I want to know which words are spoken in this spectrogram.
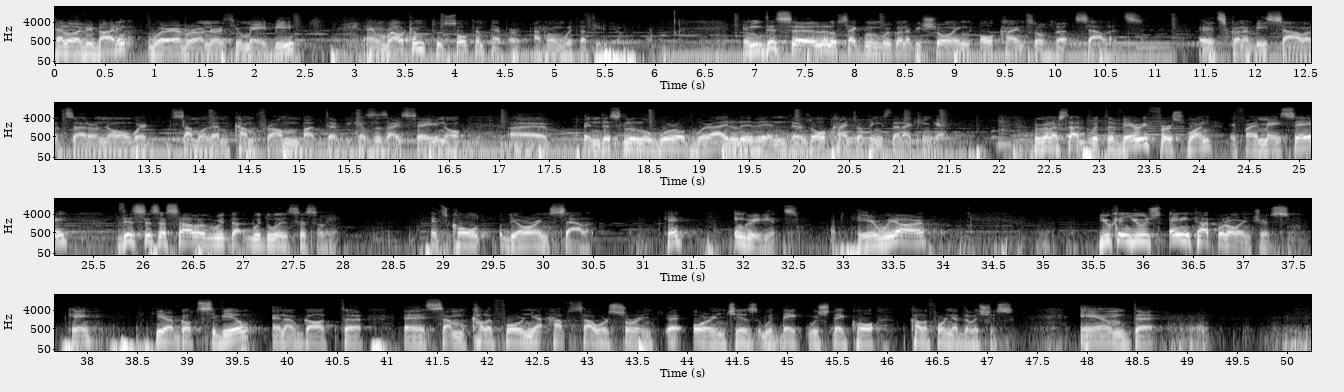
Hello, everybody, wherever on earth you may be, and welcome to Salt and Pepper at Home with Attilio. In this uh, little segment, we're going to be showing all kinds of uh, salads. It's going to be salads, I don't know where some of them come from, but uh, because as I say, you know, uh, in this little world where I live in, there's all kinds of things that I can get. We're going to start with the very first one, if I may say. This is a salad that we do in Sicily. It's called the orange salad. Okay? Ingredients. Here we are. You can use any type of oranges. Okay? Here I've got Seville and I've got uh, uh, some California half sour orange, uh, oranges, which they, which they call California Delicious. And uh,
